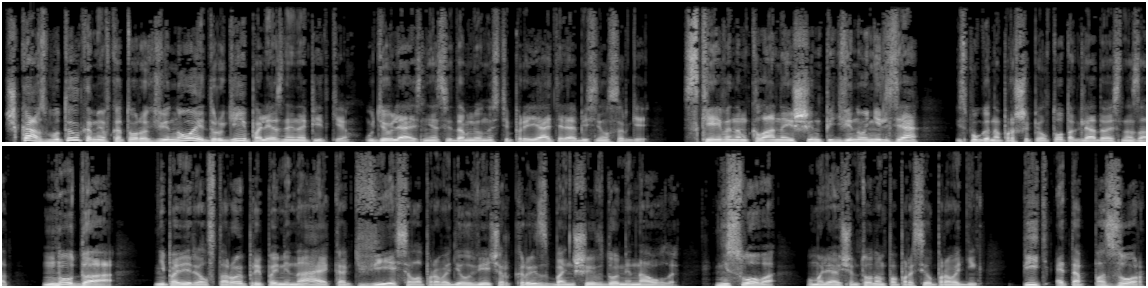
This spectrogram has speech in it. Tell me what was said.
«Шкаф с бутылками, в которых вино и другие полезные напитки», удивляясь неосведомленности приятеля, объяснил Сергей. «С Кейвеном клана Ишин пить вино нельзя!» испуганно прошипел тот, оглядываясь назад. «Ну да!» Не поверил второй, припоминая, как весело проводил вечер крыс Баньши в доме Наолы. «Ни слова!» — умоляющим тоном попросил проводник. Пить — это позор.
